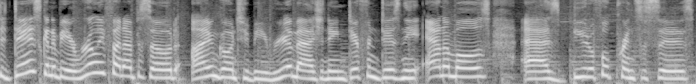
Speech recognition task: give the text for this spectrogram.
Today's going to be a really fun episode. I'm going to be reimagining different Disney animals as beautiful princesses,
